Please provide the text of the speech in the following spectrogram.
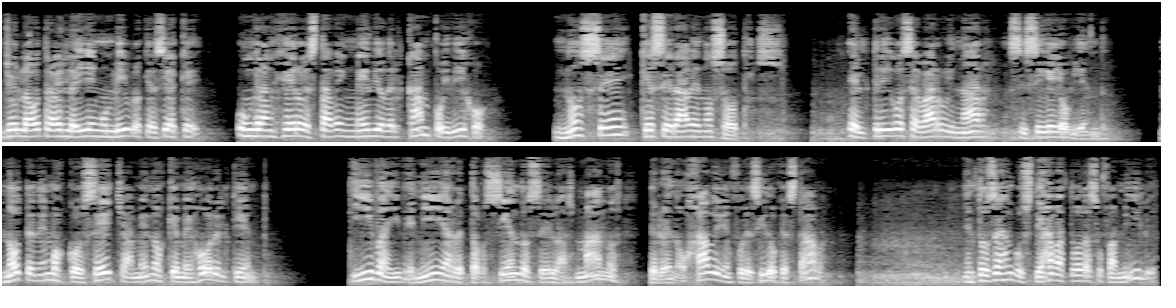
yo la otra vez leí en un libro que decía que un granjero estaba en medio del campo y dijo, no sé qué será de nosotros. El trigo se va a arruinar si sigue lloviendo. No tenemos cosecha a menos que mejore el tiempo. Iba y venía retorciéndose las manos de lo enojado y enfurecido que estaba. Entonces angustiaba a toda su familia.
